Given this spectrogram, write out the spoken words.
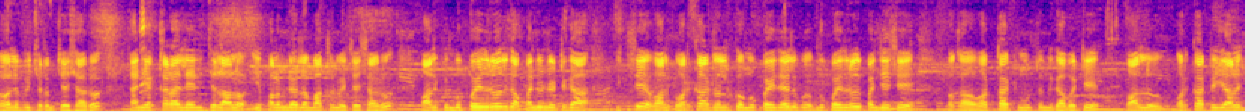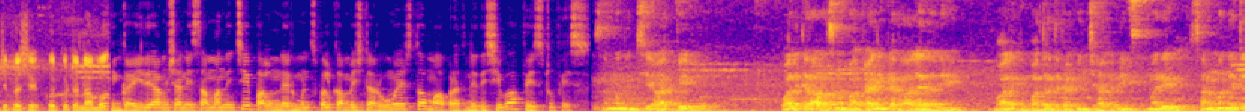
గౌరవించడం చేశారు. కానీ ఎక్కడా లేని జిల్లాలో ఈ పొలంనేరులో మాత్రమే చేశారు. వాళ్ళకి ముప్పై ఐదు రోజులుగా పని ఉన్నట్టుగా ఇచ్చే వాళ్ళకి వర్క్ ఆర్డర్లకు ముప్పై ఐదు ఏళ్ళు ముప్పై ఐదు రోజులు పనిచేసి ఒక వర్క్ ఆర్డర్ ఉంటుంది కాబట్టి వాళ్ళు వర్క్ ఆర్డర్ ఇవ్వాలని చెప్పేసి కోరుకుంటున్నాము. ఇంకా ఇదే అంశానికి సంబంధించి పలంనేరు మున్సిపల్ కమిషనర్ ఉమేష్తో మా ప్రతినిధి శివ ఫేస్ టు ఫేస్ సంబంధించి ఆర్పీలు వాళ్ళకి రావాల్సిన బకాయిలు ఇంకా రాలేదని వాళ్ళకి భద్రత కల్పించాలని మరియు సంబంధిత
